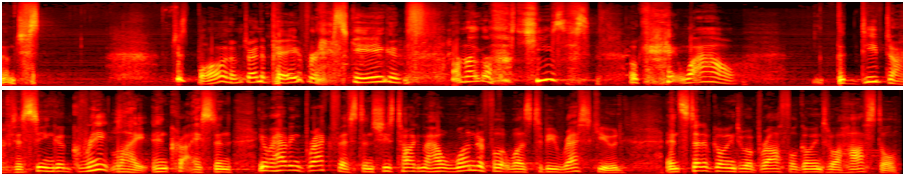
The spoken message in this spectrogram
And I'm just, just bawling. I'm trying to pay for skiing. And I'm like, oh, Jesus. Okay, wow. The deep darkness, seeing a great light in Christ. And you know, we're having breakfast, and she's talking about how wonderful it was to be rescued instead of going to a brothel, going to a hostel.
